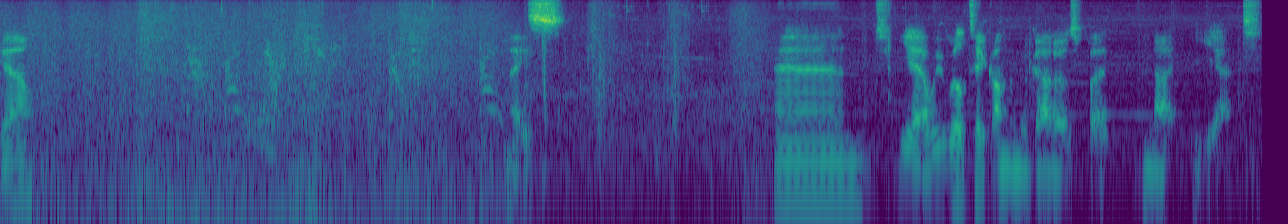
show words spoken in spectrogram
we go. Nice. And yeah, we will take on the Mugatos, but not yet,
